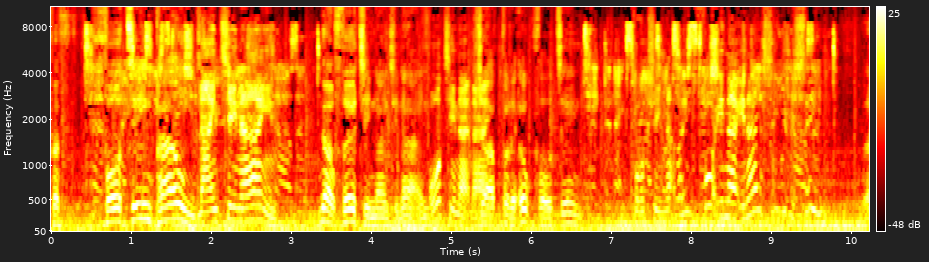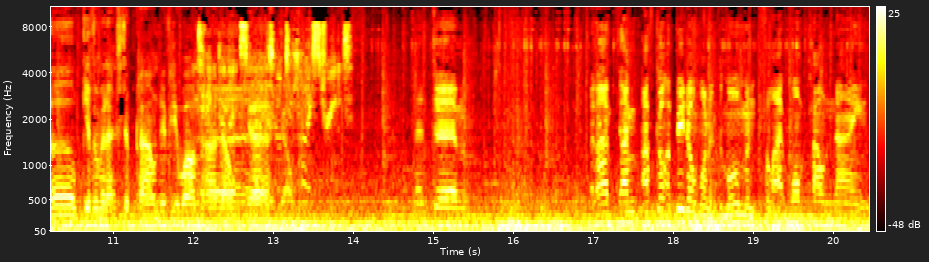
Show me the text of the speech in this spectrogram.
for fourteen pounds. Ninety nine. No, thirteen ninety nine. Fourteen ninety So I nine. put it up fourteen. Take the next Fourteen right ninety onto nine. Fourteen Station ninety nine. Road, See your 1000. receipt. Well, give him an extra pound if you want. I don't care. right onto High Street. And um, and I'm, I'm I've got a bid on one at the moment for like one pound nine.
